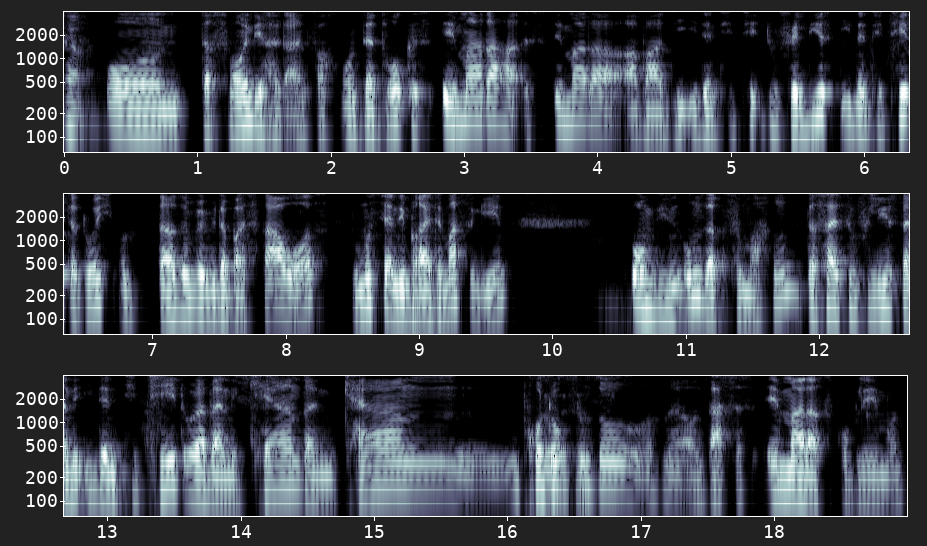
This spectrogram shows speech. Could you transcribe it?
Ja. Und das wollen die halt einfach. Und der Druck ist immer da, ist immer da. Aber die Identität, du verlierst die Identität dadurch. Und da sind wir wieder bei Star Wars. Du musst ja in die breite Masse gehen. um diesen Umsatz zu machen. Das heißt, du verlierst deine Identität oder deine Kern, dein Kernprodukt so und so. Ja, und das ist immer das Problem. Und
